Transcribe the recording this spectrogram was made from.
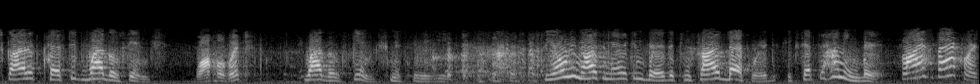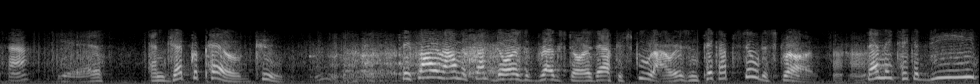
scarlet-crested wagglefinch. Waffle which? Wagglefinch, Mr. McGee. It's the only North American bird that can fly backward except the hummingbird. Flies backwards, huh? Yes, and jet-propelled, too. They fly around the front doors of drugstores after school hours and pick up soda straws. Uh-huh. Then they take a deep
